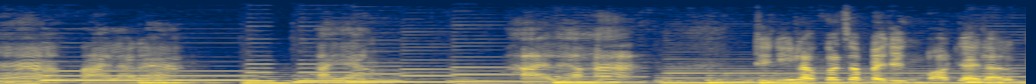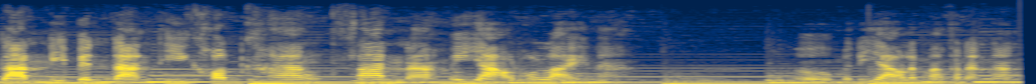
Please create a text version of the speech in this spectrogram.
อ่าตายแล้วนะฮะตายยังหายแล้วอ่าทีนี้เราก็จะไปถึงบอสใหญ่แล้วดันนี้เป็นดันที่ค่อนข้างสั้นนะ ไม่ยาวเท่าไหร่นะเออ ไม่ได้ยาวอะไรมากขนาดนั้น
